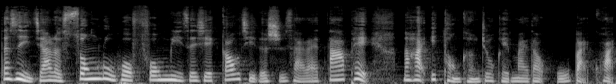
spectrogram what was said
但是你加了松露或蜂蜜这些高级的食材来搭配，那它一桶可能就可以卖到五百块。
